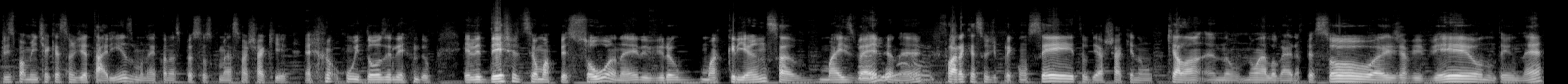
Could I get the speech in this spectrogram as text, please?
Principalmente a questão de etarismo, né? Quando as pessoas começam a achar que é, o idoso ele, ele deixa de ser uma pessoa, né? Ele vira uma criança mais velha, né? Uhum. Fora a questão de preconceito, de achar que não que ela não, não é lugar da pessoa, já viveu, não tem, né?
